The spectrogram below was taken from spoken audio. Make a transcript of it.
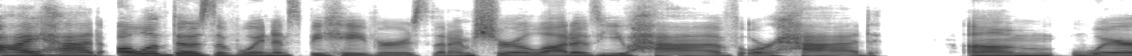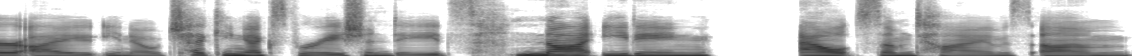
I had all of those avoidance behaviors that I'm sure a lot of you have or had, um, where I, you know, checking expiration dates, not eating out sometimes, um,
